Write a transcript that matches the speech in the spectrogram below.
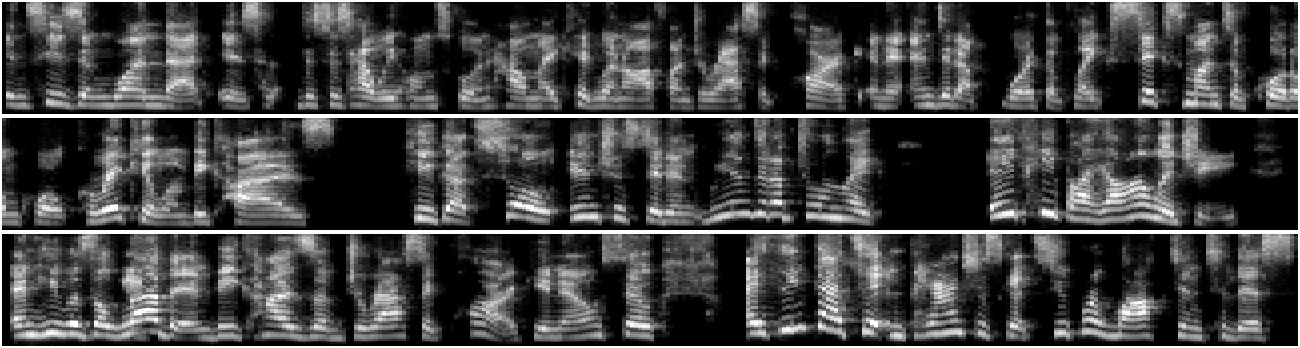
in season one that is this is how we homeschool and how my kid went off on Jurassic Park, and it ended up worth of like six months of quote unquote curriculum because he got so interested and We ended up doing like AP biology and he was 11 because of Jurassic Park, you know? So I think that's it. And parents just get super locked into this,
